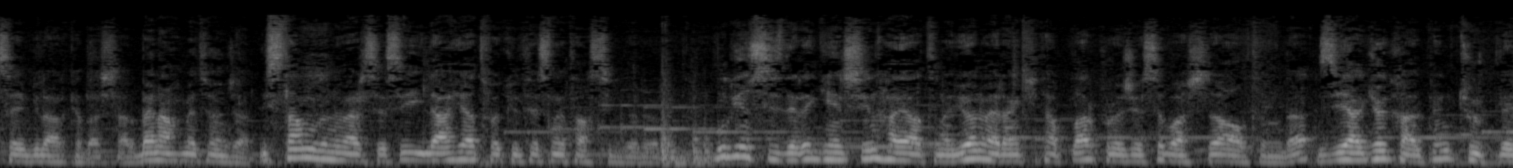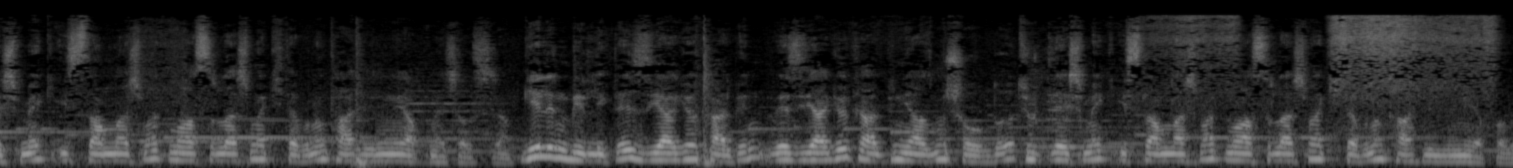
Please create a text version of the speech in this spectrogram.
sevgili arkadaşlar. Ben Ahmet Öncel. İstanbul Üniversitesi İlahiyat Fakültesine tahsil görüyorum. Bugün sizlere gençliğin hayatına yön veren kitaplar projesi başlığı altında Ziya Gökalp'in Türkleşmek, İslamlaşmak, Muasırlaşmak kitabının tahlilini yapmaya çalışacağım. Gelin birlikte Ziya Gökalp'in ve Ziya Gökalp'in yazmış olduğu Türkleşmek, İslamlaşmak, Muasırlaşmak kitabının tahlilini yapalım.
